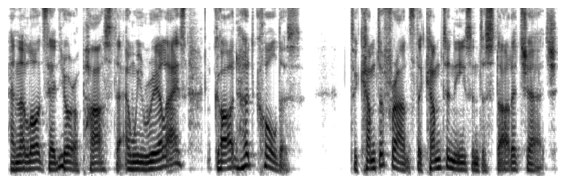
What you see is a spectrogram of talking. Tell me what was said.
And the Lord said, You're a pastor. And we realized God had called us to come to France, to come to Nice, and to start a church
